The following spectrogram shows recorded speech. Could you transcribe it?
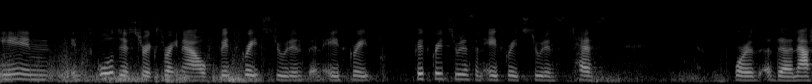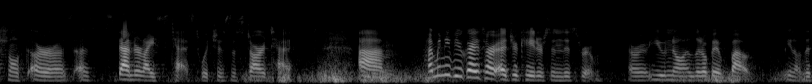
in, in school districts right now, fifth grade students and eighth grade, fifth grade students and eighth grade students test for the national, or a, a standardized test, which is the STAAR test. Um, how many of you guys are educators in this room? Or you know a little bit about you know, the,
